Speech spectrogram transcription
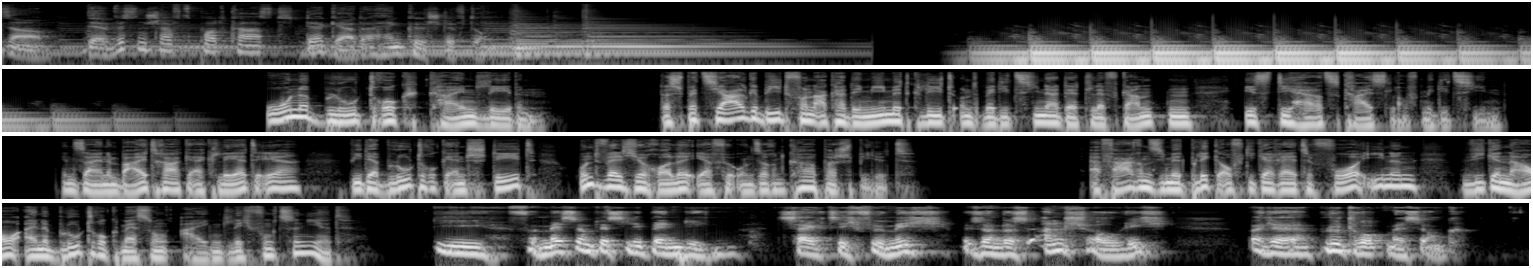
WISA, der Wissenschaftspodcast der Gerda Henkel Stiftung. Ohne Blutdruck kein Leben. Das Spezialgebiet von Akademiemitglied und Mediziner Detlef Ganten ist die Herz-Kreislauf-Medizin. In seinem Beitrag erklärt er, wie der Blutdruck entsteht und welche Rolle er für unseren Körper spielt. Erfahren Sie mit Blick auf die Geräte vor Ihnen, wie genau eine Blutdruckmessung eigentlich funktioniert. Die Vermessung des Lebendigen zeigt sich für mich besonders anschaulich bei der Blutdruckmessung.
